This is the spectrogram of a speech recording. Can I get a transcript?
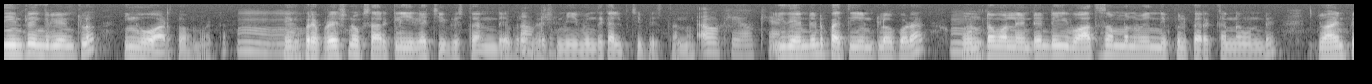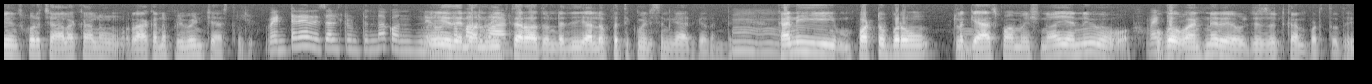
దీంట్లో ఇంగ్రీడియంట్లో ఇంగు వాడతాం అనమాట మీకు ప్రిపరేషన్ ఒకసారి క్లియర్గా చూపిస్తానండి. ప్రిపరేషన్ మీ ముందు కలిపి చూపిస్తాను. ఇది ఏంటంటే ప్రతి ఇంట్లో కూడా ఉండటం వల్ల ఏంటంటే ఈ వాత సంబంధమైన నొప్పులు పెరగకుండా ఉండి జాయింట్ పెయిన్స్ కూడా చాలా కాలం రాకుండా ప్రివెంట్ చేస్తుంది. వెంటనే రిజల్ట్ ఉంటుందా? ఏదైనా వన్ వీక్ తర్వాత ఉంటుంది అలోపతిక్ మెడిసిన్ కాదు కదండి. కానీ ఈ పొట్టుబ్బరం ఇట్లా గ్యాస్ ఫార్మేషన్ అవన్నీ ఒక వెంటనే. రిజల్ట్ కనపడుతుంది.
